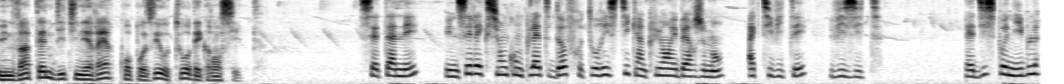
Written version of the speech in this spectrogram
Une vingtaine d'itinéraires proposés autour des grands sites. Cette année, une sélection complète d'offres touristiques incluant hébergement, activités, visites est disponible,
